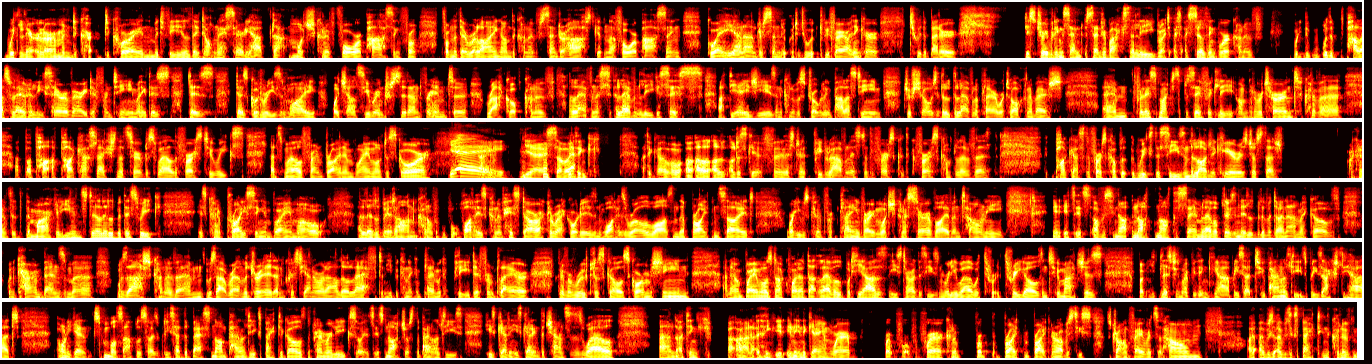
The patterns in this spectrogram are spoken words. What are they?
with Lerman Doucouré in the midfield, they don't necessarily have that much kind of forward passing from from that they're relying on the kind of centre half given that forward passing. Guehi and Andersen, who, to, to, be fair, I think are two of the better distributing centre backs in the league. But I, I still think we're kind of with the Palace without Olise, they're a very different team. I think there's there's there's good reason why why Chelsea were interested and for him to rack up kind of 11, 11 league assists at the age he is in kind of a struggling Palace team just shows you the, the level of player we're talking about. Um, for this match specifically, I'm going to return to kind of a, a, a, a podcast selection that served us well the first two weeks. That's my old friend Bryan Mbeumo to score. Yay! Um, yeah, so I think I think I'll, I'll, I'll just give people who haven't listened to the first the first couple of uh, podcasts, the first couple of weeks of the season. The logic here is just that kind of the, the, market, even still a little bit this week, is kind of pricing Mbeumo a little bit on kind of what his kind of historical record is and what his role was in the Brighton side, where he was kind of playing very much kind of serve Ivan Toney. It's it's obviously not not not the same level. But there's a little bit of a dynamic of when Karim Benzema was at kind of um, was at Real Madrid and Cristiano Ronaldo left, and he kind of became a completely different player, kind of a ruthless goal scoring machine. And now Mbeumo's not quite at that level, but he has he started the season really well with th- three goals in two matches. But listeners might be thinking, ah, but he's had two penalties. But he's actually had, only again, small sample size, but he's had the best non-penalty expected goals in the Premier League. So it's, it's not just the penalties. He's getting he's getting the chances as well. And I think I think in, in a game where where, where kind of Brighton Brighton are obviously strong favourites at home. I, I, was I was expecting the kind of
